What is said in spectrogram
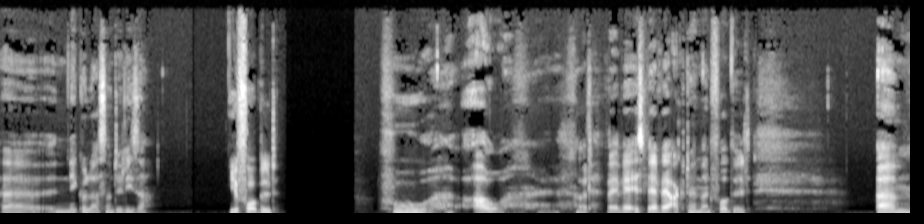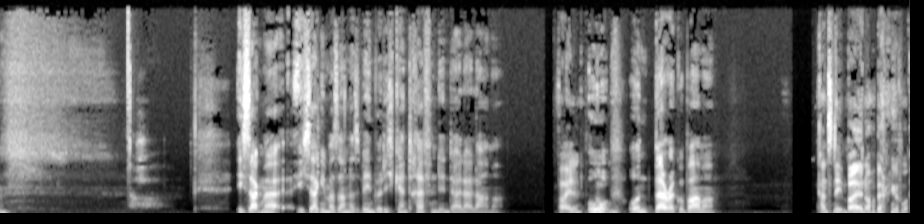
Äh, Nikolas und Elisa. Ihr Vorbild? Puh, au. Wer, wer ist, wer wäre aktuell mein Vorbild? Ähm, ich sag mal, ich sag ihm was anderes. Wen würde ich gern treffen? Den Dalai Lama. Weil? Oh, Warum? und Barack Obama. Kannst nebenbei noch Barack Obama.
